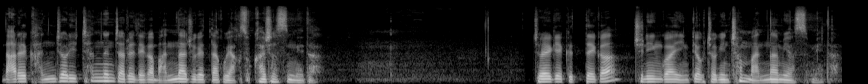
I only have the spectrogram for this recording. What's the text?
나를 간절히 찾는 자를 내가 만나 주겠다고 약속하셨습니다. 저에게 그때가 주님과의 인격적인 첫 만남이었습니다.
